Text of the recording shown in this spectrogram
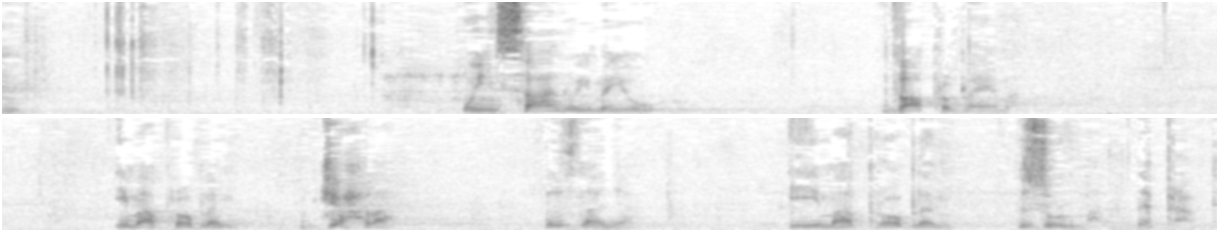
U insanu imaju dva problema. Ima problem džehla, neznanja, i ima problem zulma, nepravde.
